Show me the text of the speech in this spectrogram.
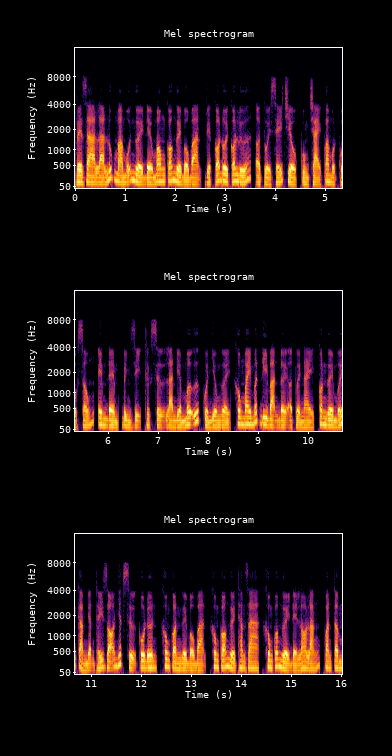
Về già là lúc mà mỗi người đều mong có người bầu bạn, việc có đôi có lứa, ở tuổi xế chiều, cùng trải qua một cuộc sống, êm đềm, bình dị, thực sự là niềm mơ ước của nhiều người, không may mất đi bạn đời ở tuổi này, con người mới cảm nhận thấy rõ nhất sự cô đơn, không còn người bầu bạn, không có người tham gia, không có người để lo lắng, quan tâm,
